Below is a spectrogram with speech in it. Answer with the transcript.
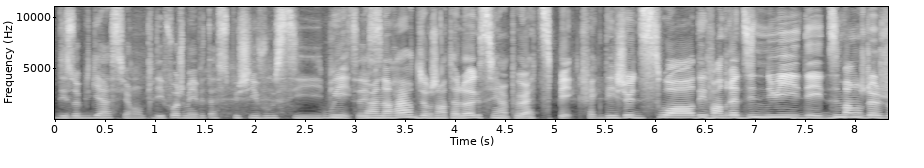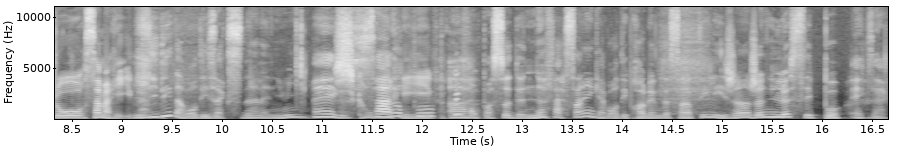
des obligations. Puis des fois, je m'invite à souper chez vous aussi. Oui, puis un horaire d'urgentologue, c'est un peu atypique. Fait que des jeudis soirs, des vendredis de nuit, des dimanches de jour, ça m'arrive. L'idée d'avoir des accidents la nuit, Hey, je ça comprends arrive. pas. Pourquoi Ah. ils font pas ça de 9 à 5, avoir des problèmes de santé, les gens? Je ne le sais pas. Exact.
